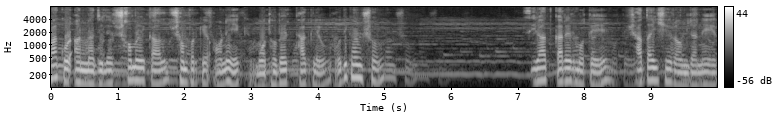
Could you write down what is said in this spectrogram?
বা কোরআন নাজিলের সময়কাল সম্পর্কে অনেক মতভেদ থাকলেও অধিকাংশ সিরাতকারের মতে সাতাইশে রমজানের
